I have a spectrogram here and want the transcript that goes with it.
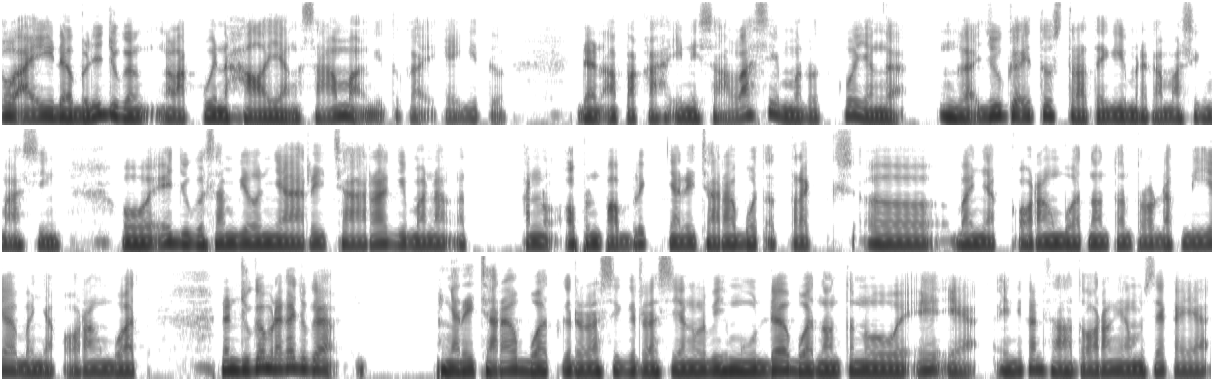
AEW juga ngelakuin hal yang sama gitu kayak kayak gitu. Dan apakah ini salah sih menurutku ya nggak nggak juga itu strategi mereka masing-masing. WWE juga sambil nyari cara gimana kan open public nyari cara buat attract uh, banyak orang buat nonton produk dia, banyak orang buat dan juga mereka juga nyari cara buat generasi-generasi yang lebih muda buat nonton WWE ya ini kan salah satu orang yang mestinya kayak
